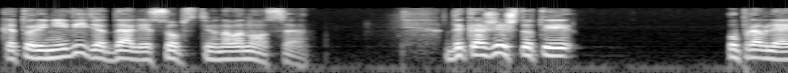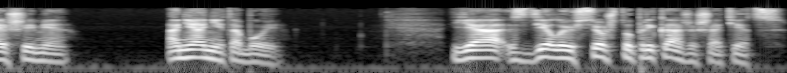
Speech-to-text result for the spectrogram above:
которые не видят далее собственного носа. Докажи, что ты управляешь ими, а не они тобой. Я сделаю все, что прикажешь, отец».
